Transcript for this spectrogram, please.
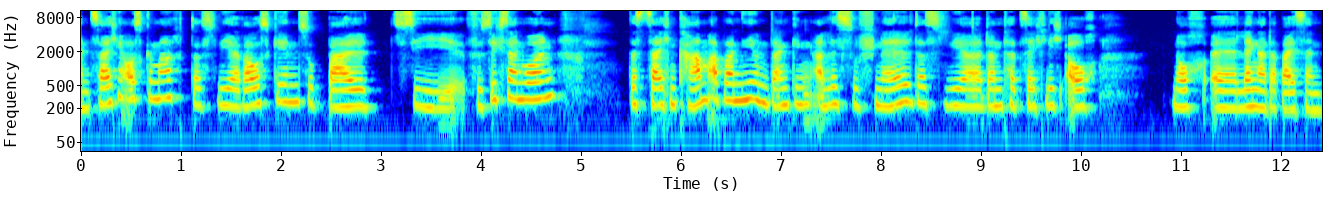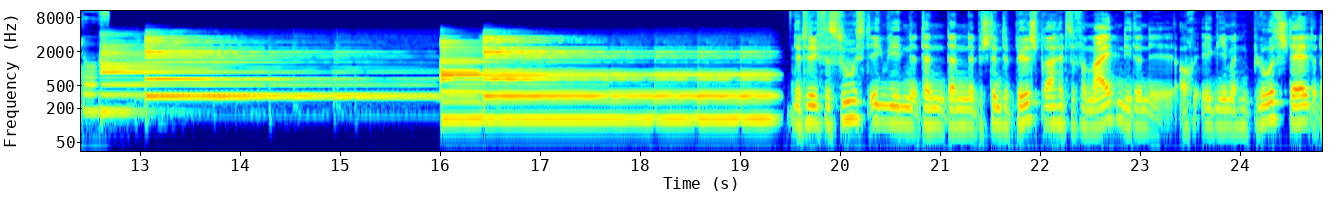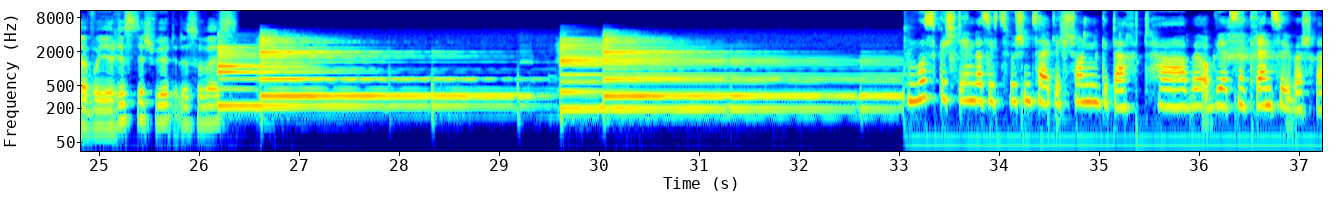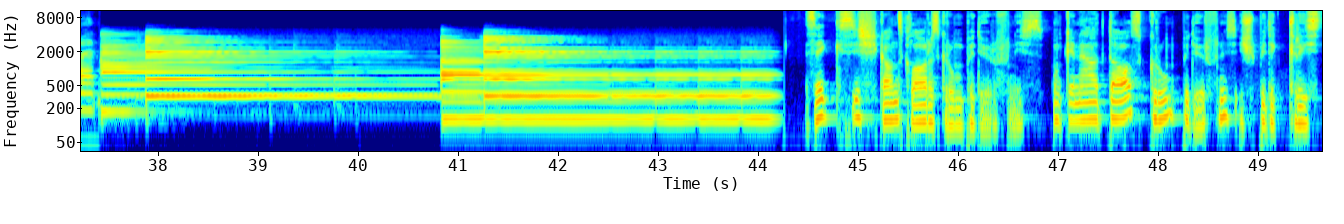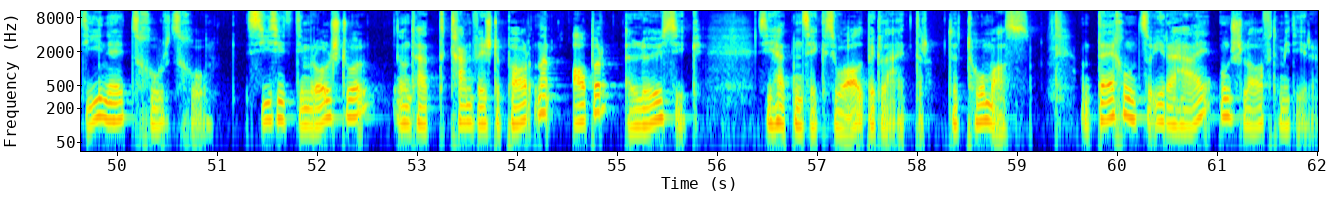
ein Zeichen ausgemacht, dass wir rausgehen, sobald sie für sich sein wollen. Das Zeichen kam aber nie und dann ging alles so schnell, dass wir dann tatsächlich auch noch äh, länger dabei sein durften. natürlich versuchst, irgendwie dann, dann eine bestimmte Bildsprache zu vermeiden, die dann auch irgendjemanden bloßstellt oder voyeuristisch wird oder sowas. Muss gestehen, dass ich zwischenzeitlich schon gedacht habe, ob wir jetzt eine Grenze überschreiten. Sex ist ganz klares Grundbedürfnis. Und genau das Grundbedürfnis ist bei der Christine zu kurz gekommen. Sie sitzt im Rollstuhl und hat keinen festen Partner, aber eine Lösung. Sie hat einen Sexualbegleiter, den Thomas. Und der kommt zu ihr heim und schlaft mit ihr.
